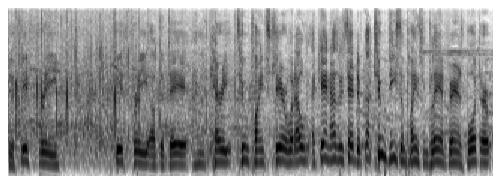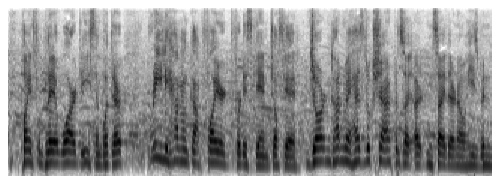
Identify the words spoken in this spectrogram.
The fifth free fifth free of the day and Kerry two points clear without again as we said they've got two decent points from play in fairness both their points from play were decent but they really haven't got fired for this game just yet Jordan Conway has looked sharp inside, uh, inside there now he's been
